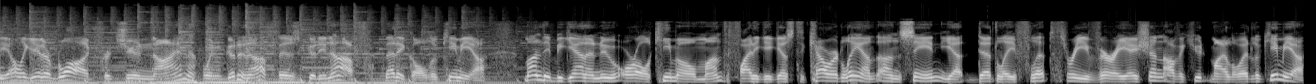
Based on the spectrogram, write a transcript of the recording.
The Alligator blog for June 9 When Good Enough is Good Enough. Medical leukemia. Monday began a new oral chemo month fighting against the cowardly and unseen yet deadly FLT3 variation of acute myeloid leukemia.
